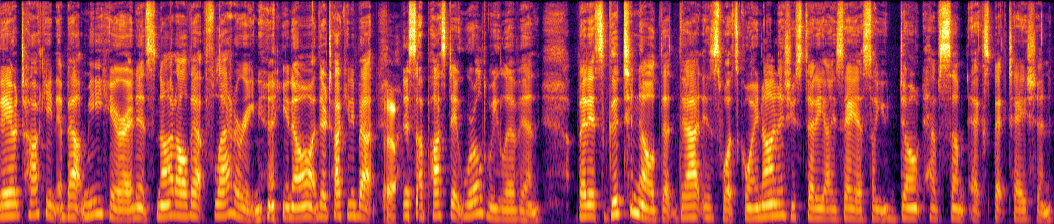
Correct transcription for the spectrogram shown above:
they are talking about me here and it's not all that flattering you know? They're talking about yeah. this apostate world we live in. But it's good to know that that is what's going on as you study isaiah so you don't have some expectation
